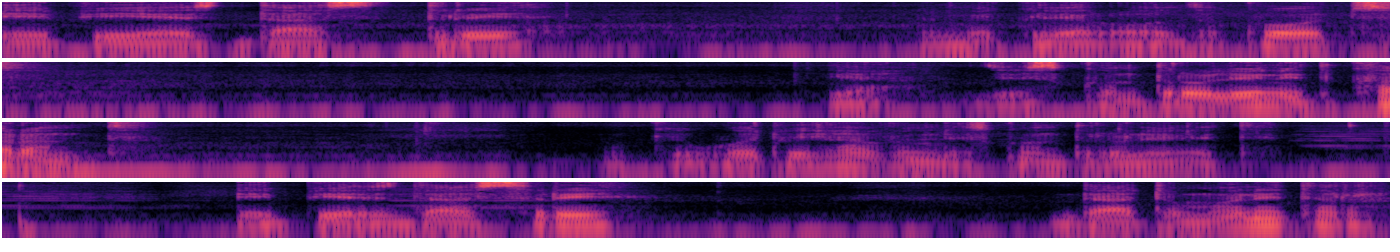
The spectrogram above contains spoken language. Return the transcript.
EPS DAS 3 let me clear all the codes yeah this control unit current okay what we have in this control unit EPS DAS 3 data monitor.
